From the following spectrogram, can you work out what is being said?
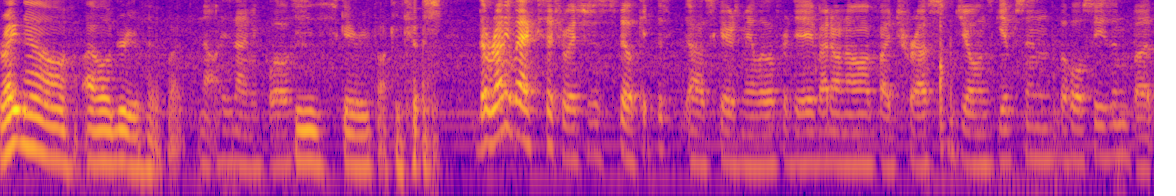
Right now, I will agree with it, but No, he's not even close. he's scary fucking good. The running back situation just still uh, scares me a little for Dave. I don't know if I trust Jones Gibson the whole season, but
